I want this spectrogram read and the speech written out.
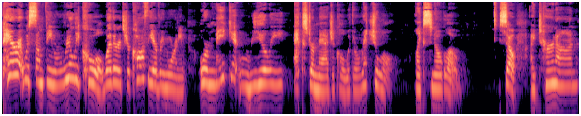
Pair it with something really cool, whether it's your coffee every morning or make it really extra magical with a ritual like snow globe. So I turn on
